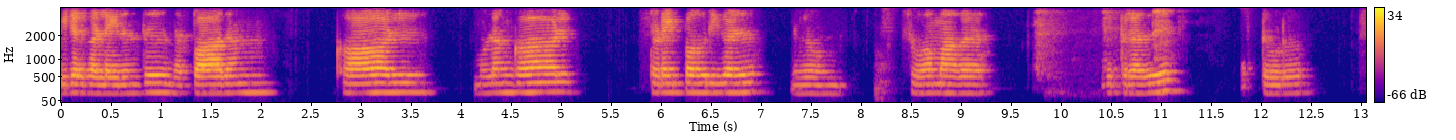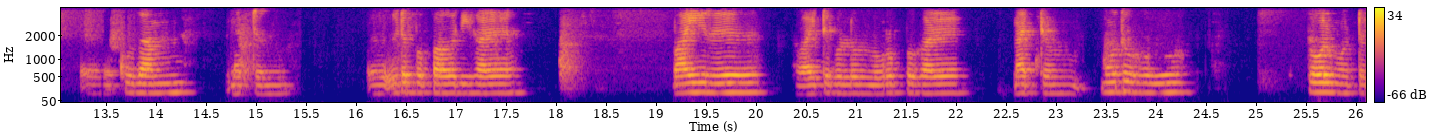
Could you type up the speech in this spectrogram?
விரல்கள்ல இருந்து இந்த பாதம் கால் முழங்கால் தொடைப்பகுதிகள் மிகவும் சுகமாக இருக்கிறது. அத்தோடு குதம் மற்றும் இடுப்பு பகுதிகள் வயிறு வயிற்றுக்குள்ளுள் உறுப்புகள் மற்றும் முதுகு தோல் மூட்டு.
